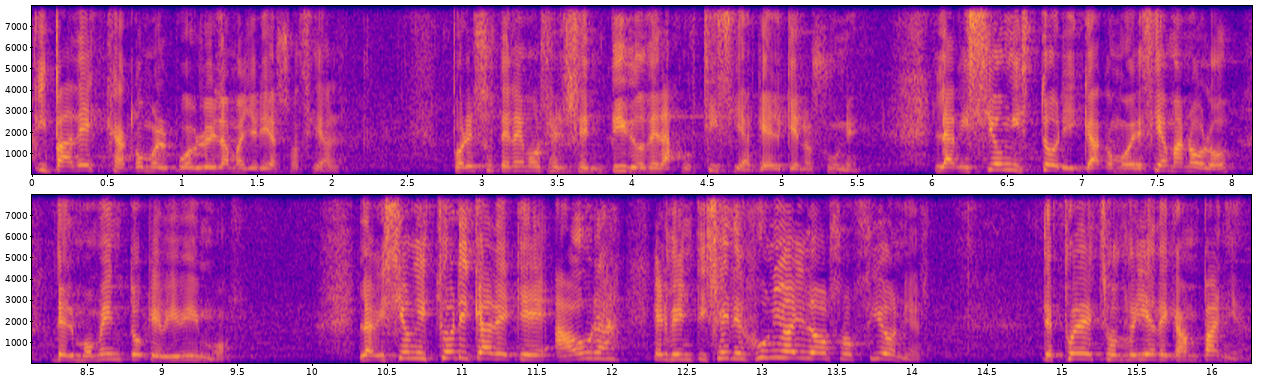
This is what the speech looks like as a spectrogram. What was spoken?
y padezca como el pueblo y la mayoría social. Por eso tenemos el sentido de la justicia, que es el que nos une. La visión histórica, como decía Manolo, del momento que vivimos. La visión histórica de que ahora, el 26 de junio, hay dos opciones, después de estos días de campaña.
